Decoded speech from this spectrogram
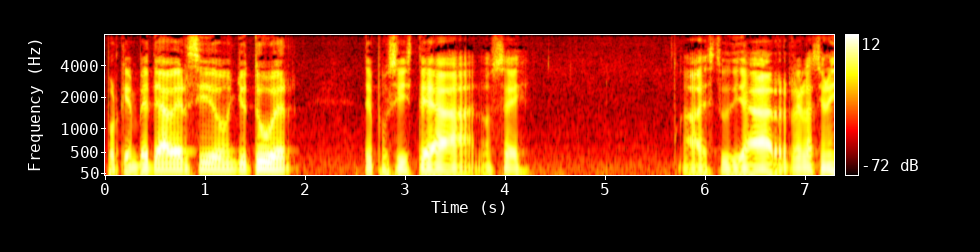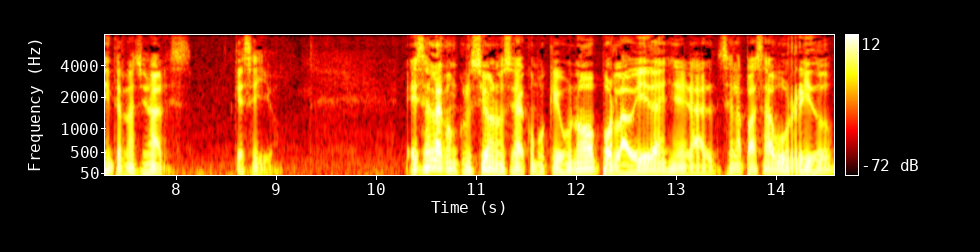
Porque en vez de haber sido un youtuber, te pusiste a, no sé, a estudiar relaciones internacionales. Qué sé yo. Esa es la conclusión, o sea, como que uno por la vida en general se la pasa aburrido,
